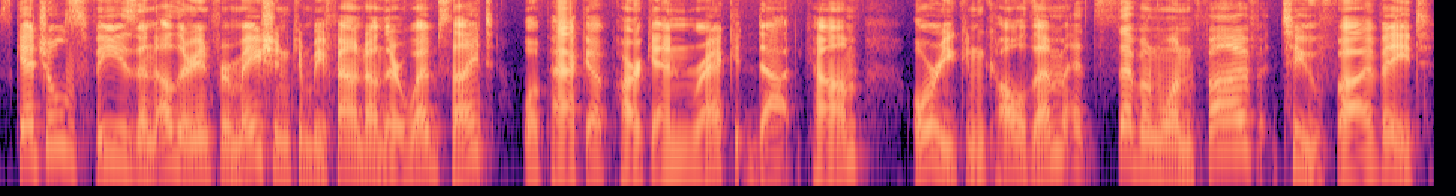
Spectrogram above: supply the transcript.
Schedules, fees, and other information can be found on their website, waupacaparkandrec.com, or you can call them at 715 258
